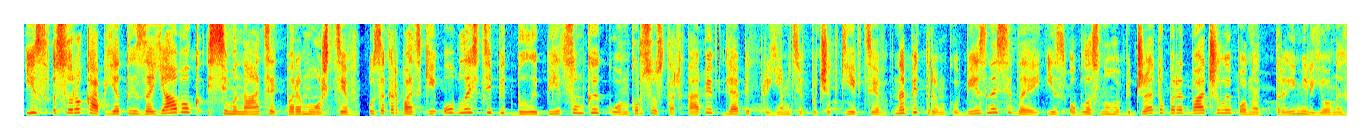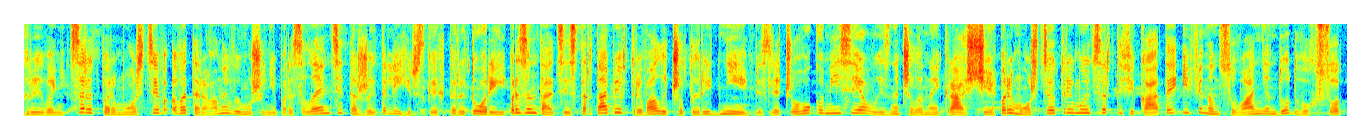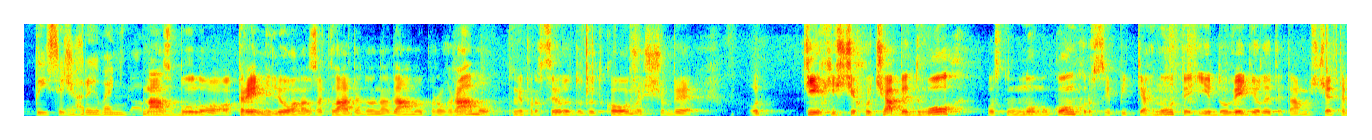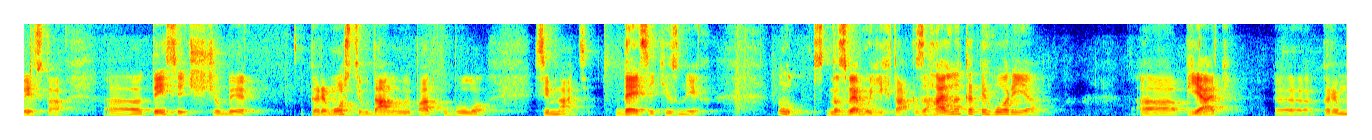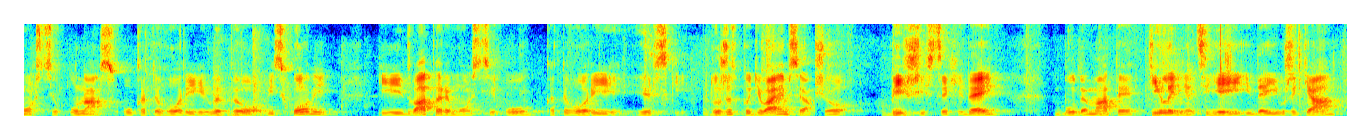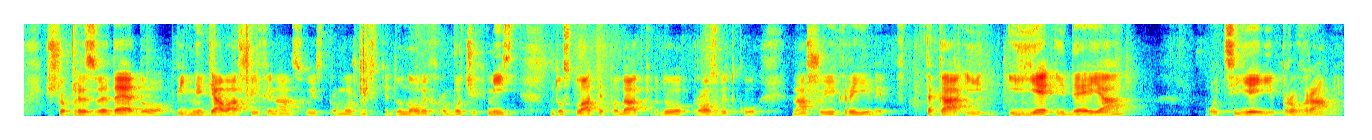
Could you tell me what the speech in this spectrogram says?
Із 45 заявок 17 переможців. У Закарпатській області підбили підсумки конкурсу стартапів для підприємців-початківців. На підтримку бізнес-ідей із обласного бюджету передбачили понад 3 мільйони гривень. Серед переможців ветерани, вимушені переселенці та жителі гірських територій. Презентації стартапів тривали 4 дні, після чого комісія визначила найкращі. Переможці отримують сертифікати і фінансування до 200 тисяч гривень. У нас було 3 мільйона закладено на дану програму. Ми просили додатково, щоб от тих іще хоча б двох в основному конкурсі підтягнути і довиділити там ще 300 е, тисяч, щоб переможців в даному випадку було 17. 10 із них, ну, назвемо їх так, загальна категорія, 5 переможців у нас у категорії ВПО військові і два переможці у категорії гірські. Дуже сподіваємося, що більшість цих ідей буде мати втілення цієї ідеї в життя, що призведе до підняття вашої фінансової спроможності, до нових робочих місць, до сплати податків, до розвитку нашої країни. Така і, і є ідея оцієї програми.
